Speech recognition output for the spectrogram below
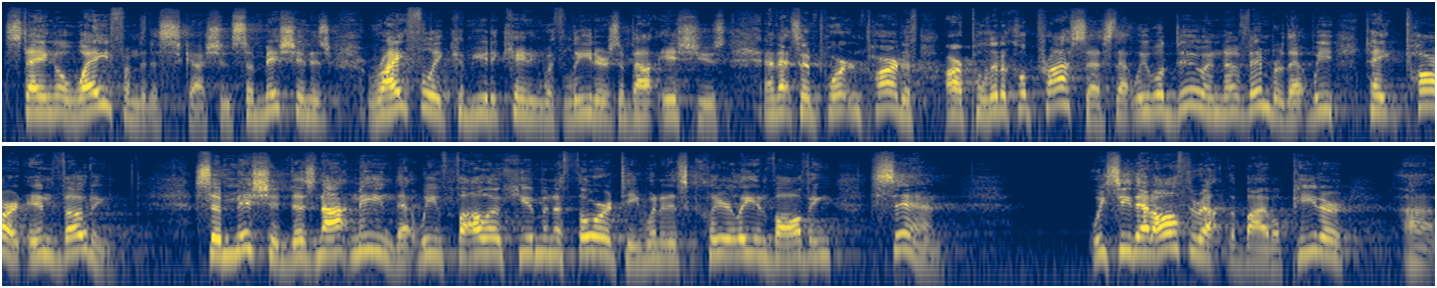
staying away from the discussion. Submission is rightfully communicating with leaders about issues, and that's an important part of our political process that we will do in November, that we take part in voting. Submission does not mean that we follow human authority when it is clearly involving sin. We see that all throughout the Bible. Peter, uh,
